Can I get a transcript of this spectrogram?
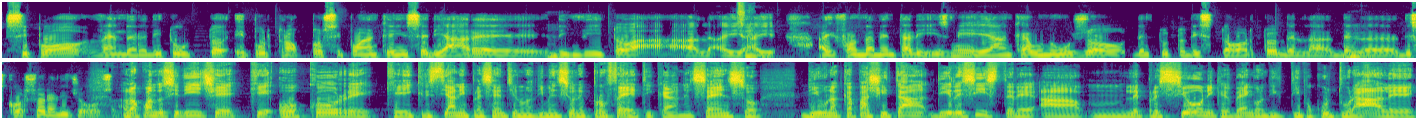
si può vendere di tutto e purtroppo si può anche insediare mm. l'invito a, ai, sì. ai, ai, fondamentalismi e anche a un uso del tutto distorto del, del mm. discorso religioso. Allora, quando si dice che occorre che i cristiani presentino una dimensione profetica, nel senso di una capacità di resistere alle mm, pressioni che vengono di tipo culturale,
